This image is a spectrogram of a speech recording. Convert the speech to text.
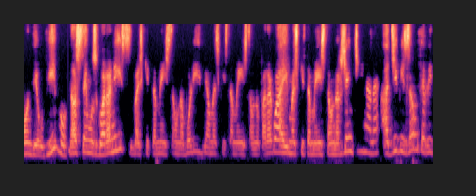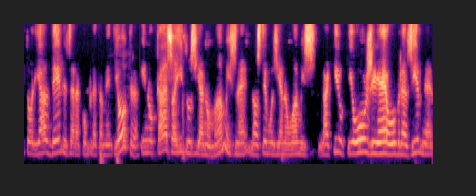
onde eu vivo, nós temos guaranis, mas que também estão na Bolívia, mas que também estão no Paraguai, mas que também estão na Argentina, né? A divisão territorial deles era completamente outra. E no caso aí dos Yanomamis, né? Nós temos Yanomamis naquilo que hoje é o Brasil, né?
